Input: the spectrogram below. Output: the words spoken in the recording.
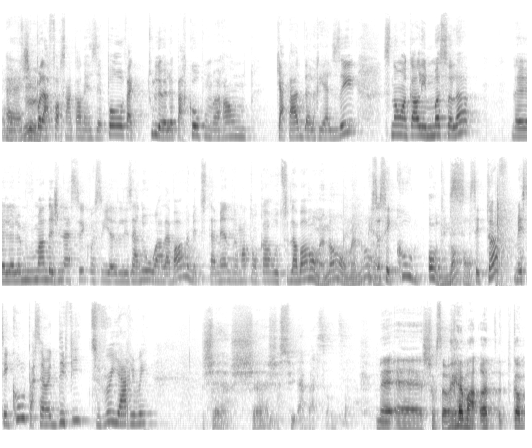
Oh Euh, j'ai pas la force encore dans les épaules. Fait que tout le, le parcours pour me rendre capable de le réaliser. Sinon, encore les muscle-up. Le, le- le mouvement de gymnastique, il y a les anneaux à la barre, là, mais tu t'amènes vraiment ton corps au-dessus de la barre. Oh, mais non, mais non. Mais ça, c'est cool. Oh non! C'est- tough, mais c'est cool parce que c'est un défi. Tu veux y arriver. Je, je, je suis abasourdi. Mais euh, je trouve ça vraiment hot. Comme,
